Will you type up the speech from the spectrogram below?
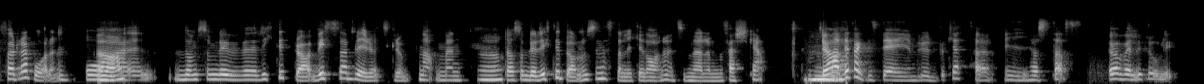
förra våren. Och Ja. eh, de som blev riktigt bra, vissa blir rätt skrumpna, men Ja. de som blev riktigt bra, de ser nästan likadana ut som när de är färska. Mm. Jag hade faktiskt det i en brudbukett här i höstas. Det var väldigt roligt.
